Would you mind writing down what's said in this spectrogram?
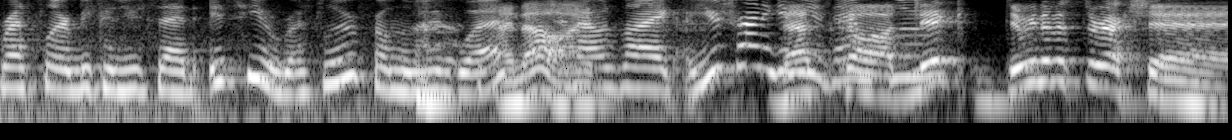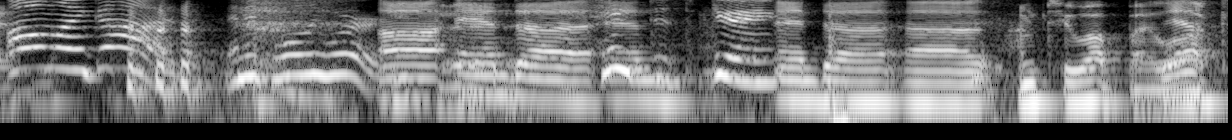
wrestler because you said, "Is he a wrestler from the Midwest?" I know, and I, I- was like, "Are you trying to give me a damn called clue?" Nick doing a misdirection. Oh my god! and it totally worked. Uh, and this. uh, Hate and, this game. and uh, uh, I'm two up by luck.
